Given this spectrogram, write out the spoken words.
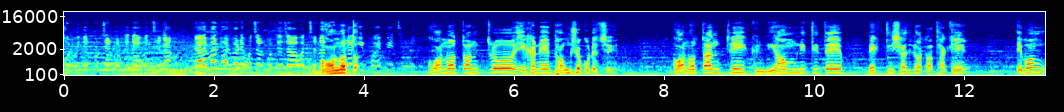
কর্মীদের প্রচার করতে দেওয়া হচ্ছে না ডায়মন্ড হারবারে প্রচার করতে যাওয়া হচ্ছে না গণত- ওরা কি ভয় পেয়েছে? গণতন্ত্র এখানে ধ্বংস করেছে। গণতান্ত্রিক নিয়ম নীতিতে ব্যক্তি স্বাধীনতা থাকে এবং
